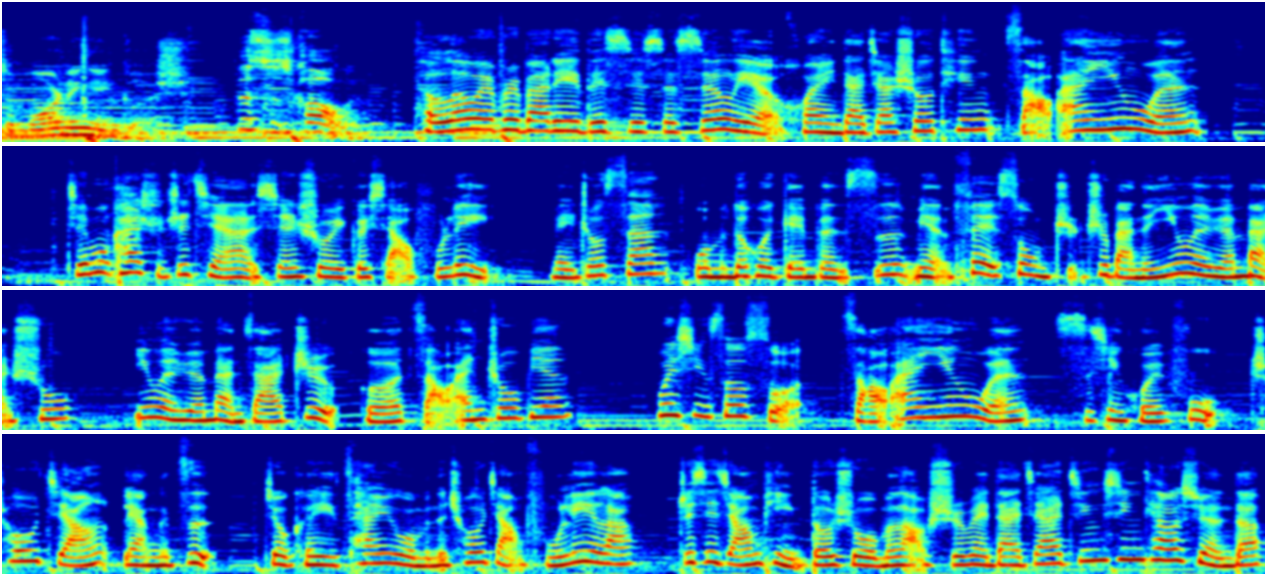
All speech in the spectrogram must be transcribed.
to Morning English. This is Colin. Hello, everybody. This is Cecilia. 欢迎大家收听早安英文。节目开始之前啊，先说一个小福利。每周三，我们都会给粉丝免费送纸质版的英文原版书、英文原版杂志和早安周边。微信搜索“早安英文”，私信回复“抽奖”两个字，就可以参与我们的抽奖福利啦。这些奖品都是我们老师为大家精心挑选的，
